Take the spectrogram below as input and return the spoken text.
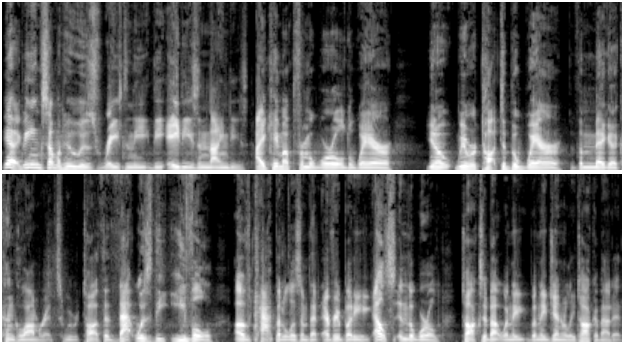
Yeah, being someone who was raised in the, the 80s and 90s, I came up from a world where, you know, we were taught to beware the mega conglomerates. We were taught that that was the evil of capitalism that everybody else in the world talks about when they when they generally talk about it.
